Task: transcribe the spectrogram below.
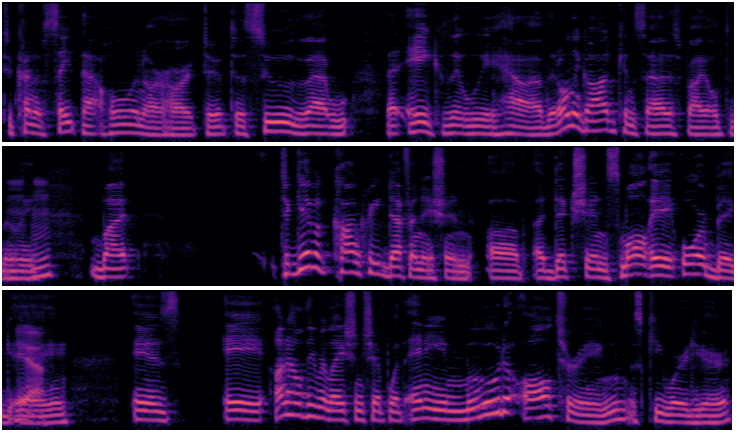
to kind of sate that hole in our heart, to, to soothe that that ache that we have that only God can satisfy ultimately. Mm-hmm. But to give a concrete definition of addiction, small a or big yeah. A, is a unhealthy relationship with any mood altering, this key word here,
